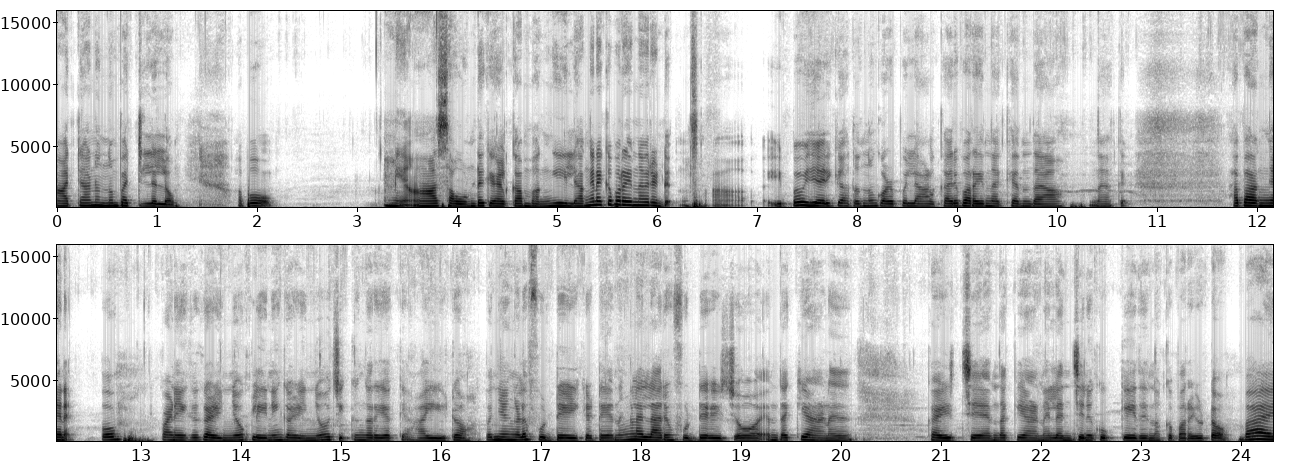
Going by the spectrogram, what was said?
മാറ്റാനൊന്നും പറ്റില്ലല്ലോ. അപ്പോൾ ആ സൗണ്ട് കേൾക്കാൻ ഭംഗിയില്ല. അങ്ങനെയൊക്കെ പറയുന്നവരുണ്ട്. ഇപ്പോൾ വിചാരിക്കും അതൊന്നും കുഴപ്പമില്ല. ആൾക്കാർ പറയുന്നതൊക്കെ എന്താ എന്നൊക്കെ. അപ്പോൾ അങ്ങനെ. അപ്പോൾ പണിയൊക്കെ കഴിഞ്ഞോ ക്ലീനിങ് കഴിഞ്ഞോ ചിക്കൻ കറിയൊക്കെ ആയി കേട്ടോ അപ്പം ഞങ്ങൾ ഫുഡ് കഴിക്കട്ടെ. നിങ്ങളെല്ലാവരും ഫുഡ് കഴിച്ചോ? എന്തൊക്കെയാണ് കഴിച്ചേ? എന്തൊക്കെയാണ് ലഞ്ചിന് കുക്ക് ചെയ്തതെന്നൊക്കെ പറയൂ കേട്ടോ ബൈ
